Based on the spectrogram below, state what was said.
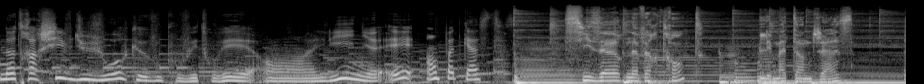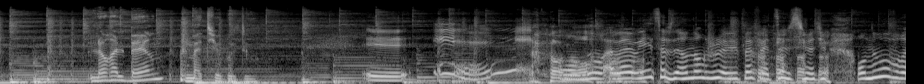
notre archive du jour que vous pouvez trouver en ligne et en podcast. 6h, 9h30, les matins de jazz. Laure Alberne, Mathieu Baudou. Et... Oh ah bah oui, ça faisait un an que je ne l'avais pas fait. On ouvre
